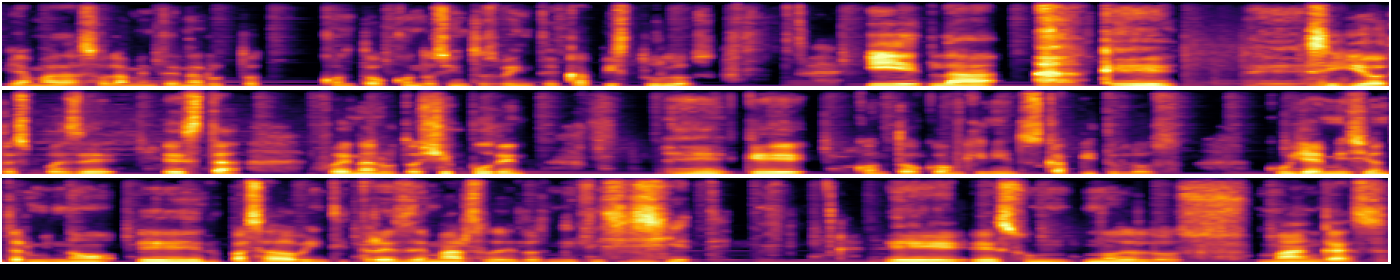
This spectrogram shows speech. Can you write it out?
llamada solamente Naruto, contó con 220 capítulos y la que siguió después de esta fue Naruto Shippuden, eh, que contó con 500 capítulos, cuya emisión terminó el pasado 23 de marzo de 2017. Eh, es uno de los mangas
